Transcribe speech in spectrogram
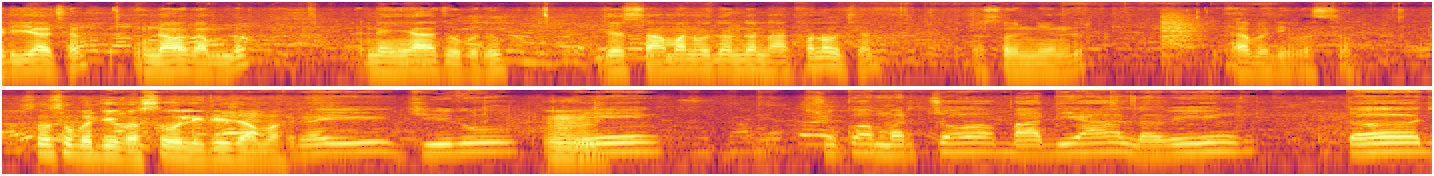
એરિયા છે ઉનાવા ગામનો. અને અહીંયા જો બધું જે સામાન બધું અંદર નાખવાનો છે રસોઈની અંદર આ બધી વસ્તુ. શું શું બધી વસ્તુઓ લીધી છે આમાં? રહી જીરું હિંગ સૂકા મરચો બાદિયા લવિંગ તજ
